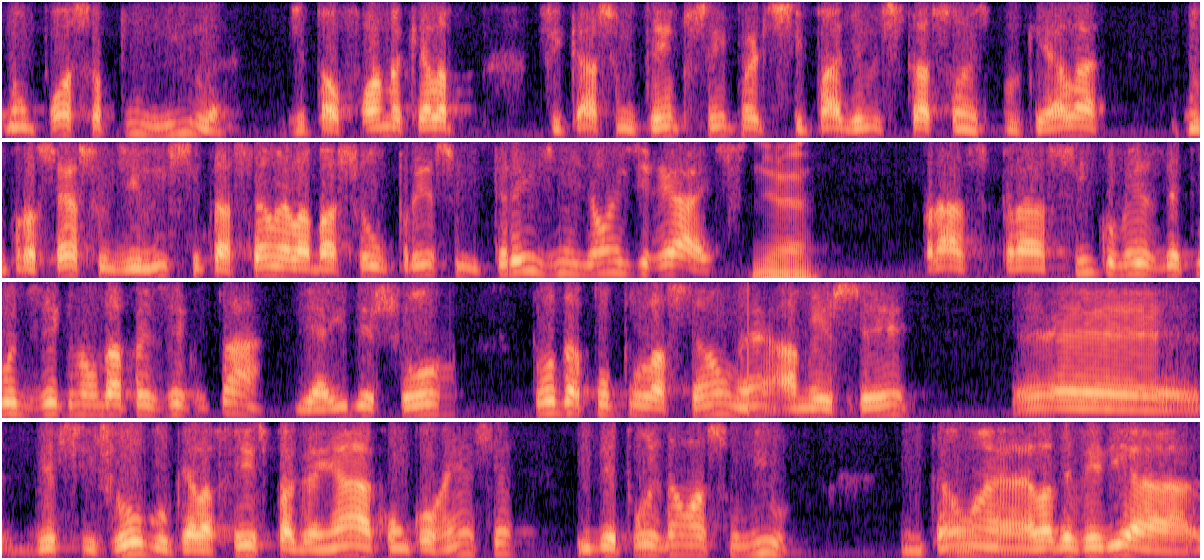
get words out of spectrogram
não possa puni-la de tal forma que ela ficasse um tempo sem participar de licitações, porque ela, no processo de licitação, ela baixou o preço em 3 milhões de reais. Yeah. É. Para cinco meses depois dizer que não dá para executar. E aí deixou toda a população né, à mercê é, desse jogo que ela fez para ganhar a concorrência e depois não assumiu. Então, é, ela deveria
